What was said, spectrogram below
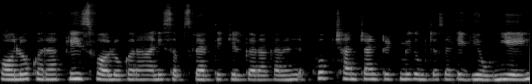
फॉलो करा. प्लीज फॉलो करा आणि सबस्क्राईब देखील करा. कारण खूप छान छान ट्रीट मी तुमच्यासाठी घेऊन येईल.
